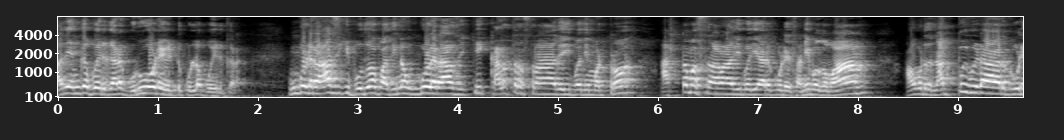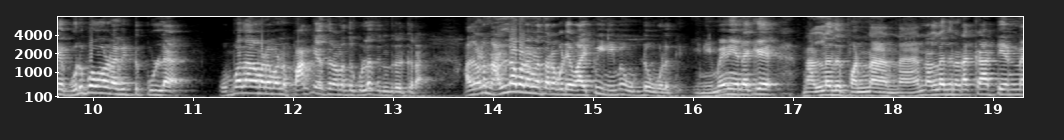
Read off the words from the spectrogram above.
அது எங்கே போயிருக்காரு? குருவோட வீட்டுக்குள்ளே போயிருக்கிறார். உங்களோட ராசிக்கு பொதுவாக பார்த்தீங்கன்னா உங்களோட ராசிக்கு கலத்திர ஸ்தானாதிபதி மற்றும் அஷ்டம ஸ்தானாதிபதியாக இருக்கக்கூடிய சனி பகவான் அவரது நட்பு வீடாக இருக்கக்கூடிய குருபவன வீட்டுக்குள்ளே ஒன்பதாம் இடம் பாக்கியத்தனத்துக்குள்ளே சென்றிருக்கிறார் அதனால் நல்ல படங்களை தரக்கூடிய வாய்ப்பு இனிமேல் உண்டு உங்களுக்கு. இனிமேல் நீ எனக்கு நல்லது பண்ணா என்ன? நல்லது நடக்காட்டி என்ன?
